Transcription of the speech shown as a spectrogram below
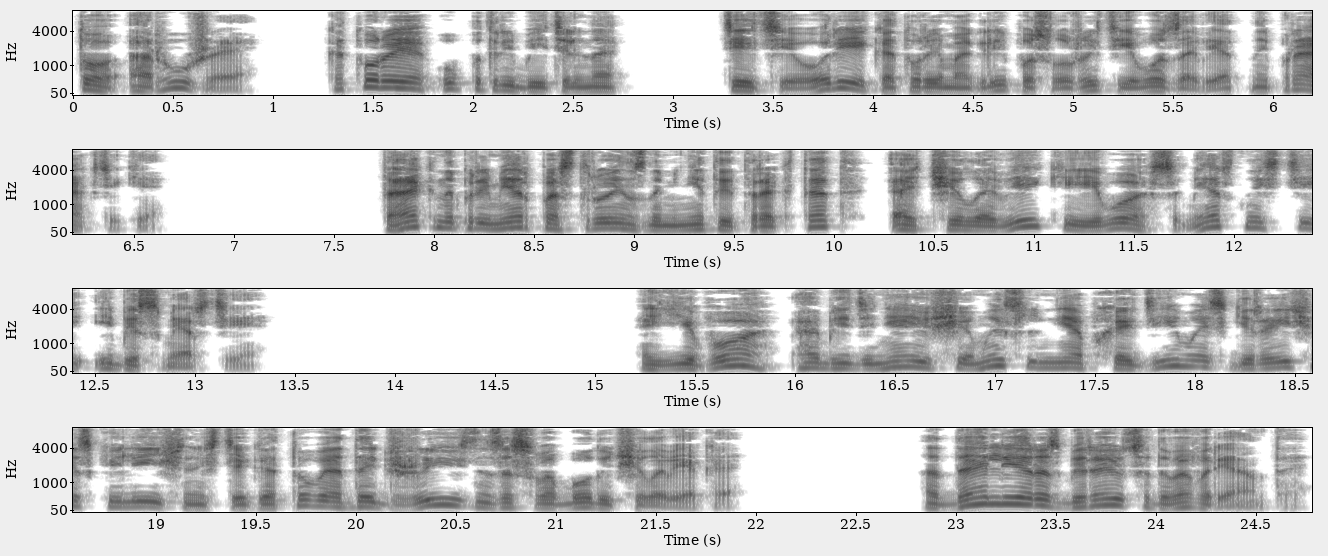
то оружие, которое употребительно, те теории, которые могли послужить его заветной практике. Так, например, построен знаменитый трактат о человеке, его смертности и бессмертии. Его объединяющая мысль – необходимость героической личности, готовой отдать жизнь за свободу человека. Далее разбираются два варианта.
